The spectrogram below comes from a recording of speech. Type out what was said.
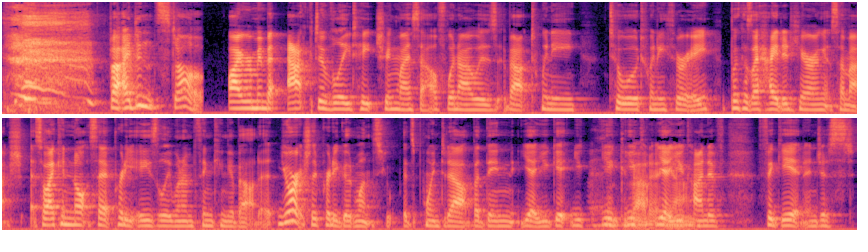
but I didn't stop. I remember actively teaching myself when I was about 22 or 23 because I hated hearing it so much. So I cannot say it pretty easily when I'm thinking about it. You're actually pretty good once you, it's pointed out, but then yeah, you get you you, you it, yeah, you kind of forget and just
